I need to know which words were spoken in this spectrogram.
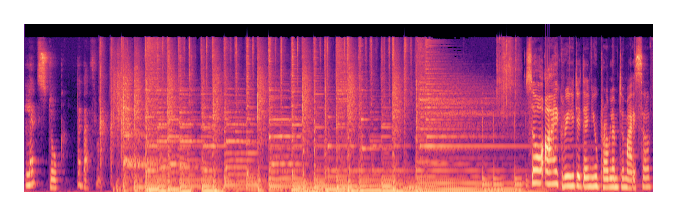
let's talk the bathroom. So I created a new problem to myself,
